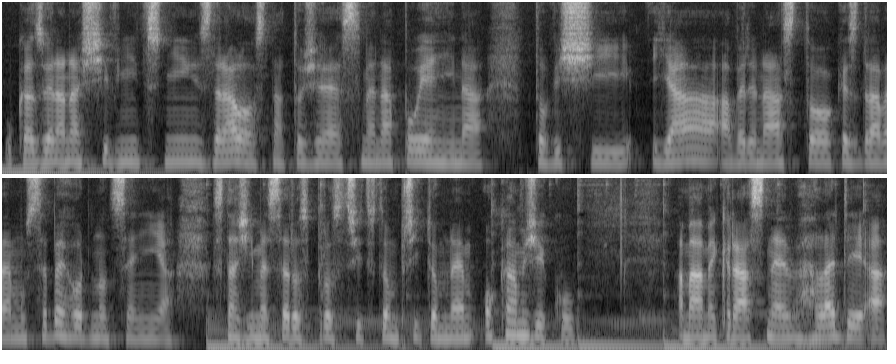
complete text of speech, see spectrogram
ukazuje na naši vnitřní zralost, na to, že jsme napojeni na to vyšší já a vede nás to ke zdravému sebehodnocení a snažíme se rozprostřít v tom přítomném okamžiku. A máme krásné vhledy a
